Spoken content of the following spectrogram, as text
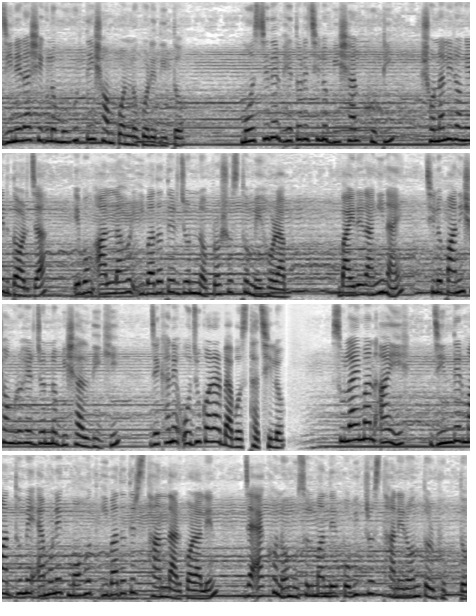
জিনেরা সেগুলো মুহূর্তেই সম্পন্ন করে দিত। মসজিদের ভেতরে ছিল বিশাল খুঁটি, সোনালি রঙের দরজা এবং আল্লাহর ইবাদতের জন্য প্রশস্ত মেহরাব। বাইরের আঙিনায় ছিল পানি সংগ্রহের জন্য বিশাল দিঘি, যেখানে অজু করার ব্যবস্থা ছিল। সুলাইমান আইহ জিনদের মাধ্যমে এমন এক মহৎ ইবাদতের স্থান দাঁড় করালেন, যা এখনও মুসলমানদের পবিত্র স্থানের অন্তর্ভুক্ত।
